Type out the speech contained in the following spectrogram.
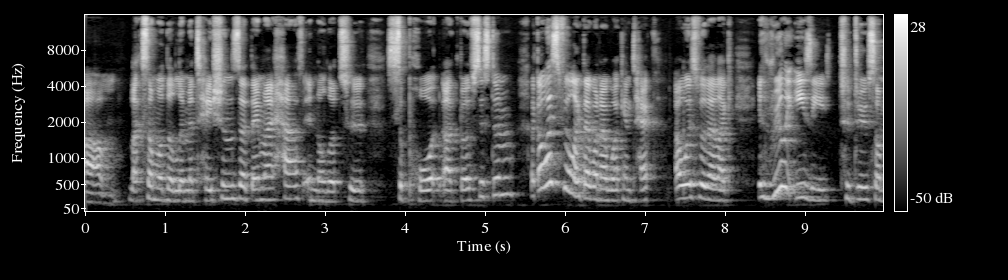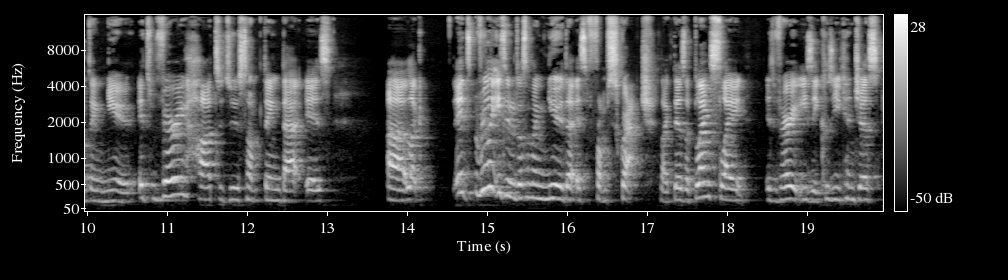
um, like some of the limitations that they might have in order to support uh, both system. Like I always feel like that when I work in tech. I always feel that like it's really easy to do something new. It's very hard to do something that is uh, like it's really easy to do something new that is from scratch. Like there's a blank slate. It's very easy because you can just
